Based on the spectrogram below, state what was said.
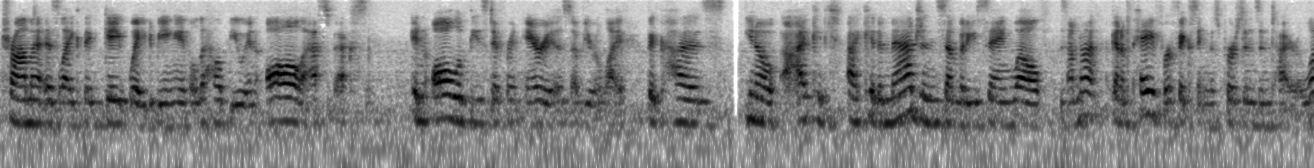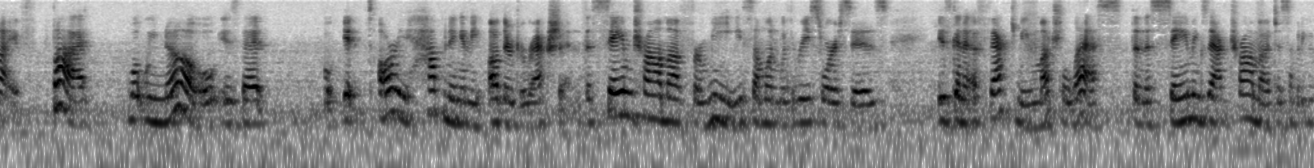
trauma is like the gateway to being able to help you in all aspects in all of these different areas of your life. Because you know i could i could imagine somebody saying well i'm not going to pay for fixing this person's entire life. But what we know is that it's already happening in the other direction. The same trauma for me someone with resources is going to affect me much less than the same exact trauma to somebody who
